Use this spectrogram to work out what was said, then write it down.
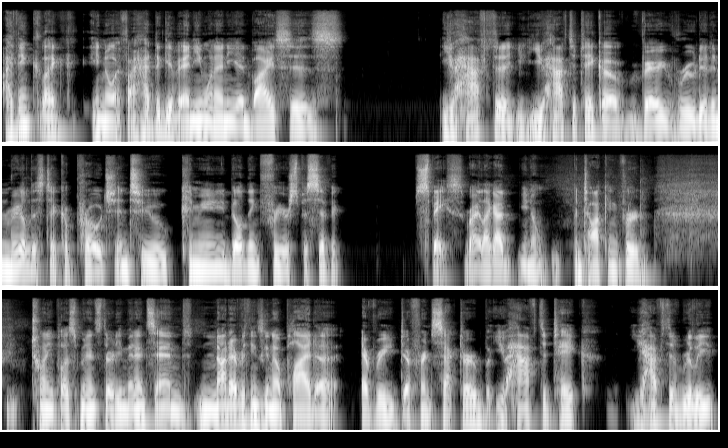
i think like you know if i had to give anyone any advice is you have to you have to take a very rooted and realistic approach into community building for your specific space, right? Like I've, you know, been talking for 20 plus minutes, 30 minutes, and not everything's going to apply to every different sector, but you have to take, you have to really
